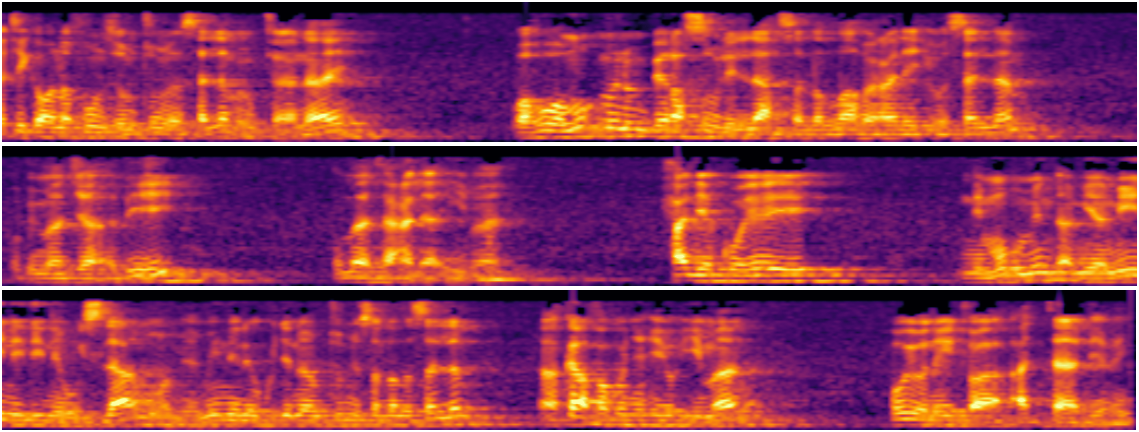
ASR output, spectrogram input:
katika wanafunzi wa mtume sallam amekutana naye wa huwa muminu bi rasulillah sallallahu alayhi wasallam wa bima jaa bihi wa mata ala iman. Hali yako yeye ni mu'min ameamini dini ya Uislamu ameamini aliyokuja na mtume sallallahu alayhi wasallam akafa kwenye hiyo iman huyo anaitwa at-tabi'i.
